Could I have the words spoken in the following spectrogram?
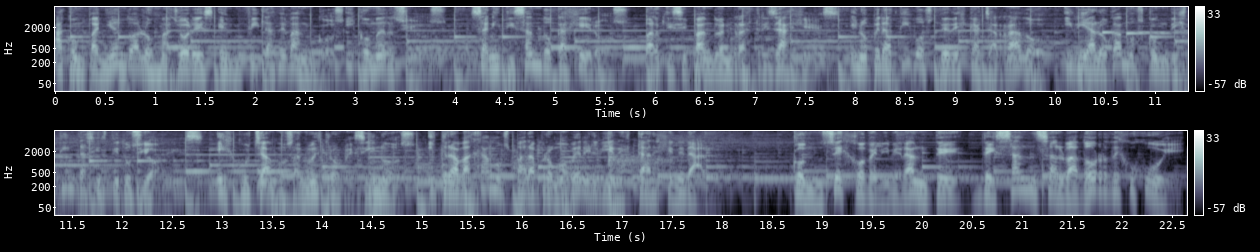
acompañando a los mayores en filas de bancos y comercios, sanitizando cajeros, participando en rastrillajes, en operativos de descacharrado y dialogamos con distintas instituciones. Escuchamos a nuestros vecinos y trabajamos para promover el bienestar general. Consejo Deliberante de San Salvador de Jujuy.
